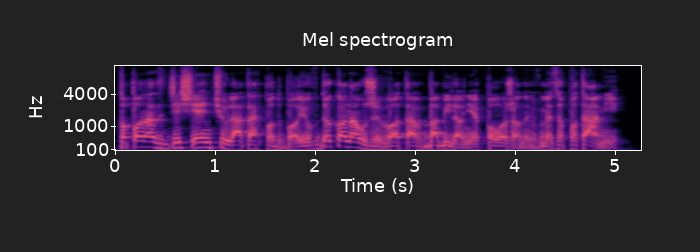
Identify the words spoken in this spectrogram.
po ponad 10 latach podbojów dokonał żywota w Babilonie położonym w Mezopotamii.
